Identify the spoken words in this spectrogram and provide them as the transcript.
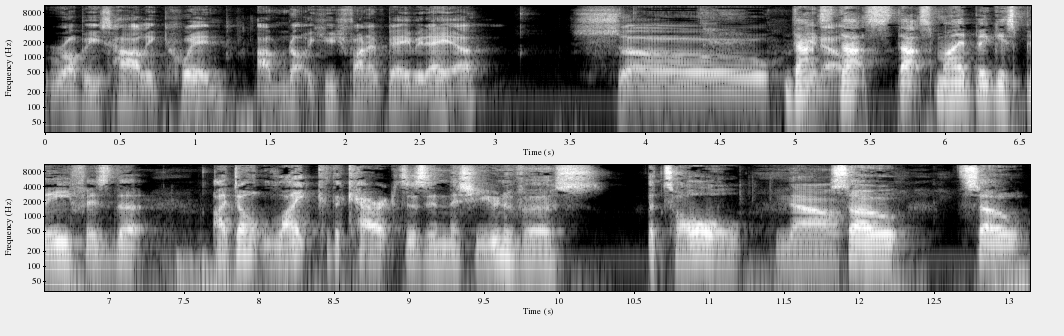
Robbie's Harley Quinn. I'm not a huge fan of David Ayer. So That's you know, that's that's my biggest beef is that I don't like the characters in this universe at all. No. So, so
